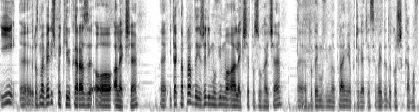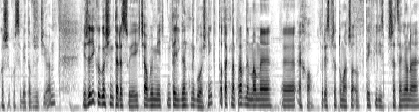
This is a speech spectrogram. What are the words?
I rozmawialiśmy kilka razy o Aleksie, E, I tak naprawdę, jeżeli mówimy o Aleksie, posłuchajcie, e, tutaj mówimy o Prime, poczekajcie, sobie wejdę do koszyka, bo w koszyku sobie to wrzuciłem. Jeżeli kogoś interesuje i chciałby mieć inteligentny głośnik, to tak naprawdę mamy e, Echo, które jest w tej chwili przecenione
